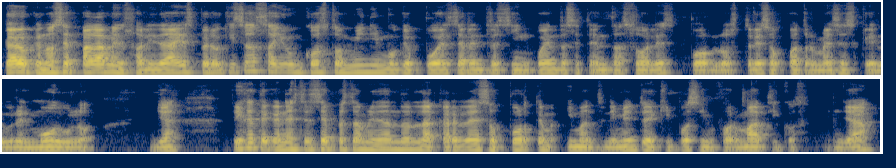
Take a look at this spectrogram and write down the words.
Claro que no se paga mensualidades, pero quizás hay un costo mínimo que puede ser entre 50 y 70 soles por los tres o cuatro meses que dure el módulo, ¿ya? Fíjate que en este CEPRO están brindando la carrera de soporte y mantenimiento de equipos informáticos, ¿ya?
